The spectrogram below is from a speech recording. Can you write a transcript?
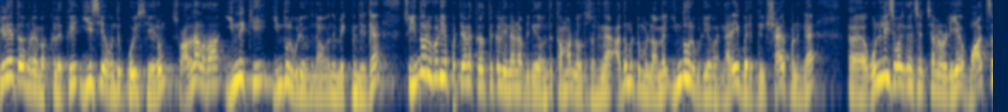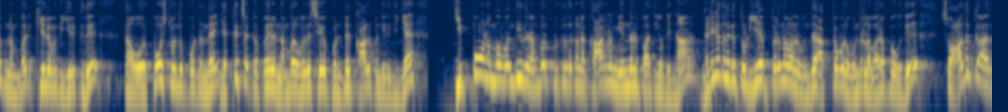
இளைய தலைமுறை மக்களுக்கு ஈஸியாக வந்து போய் சேரும். ஸோ அதனால தான் இன்னைக்கு இந்த ஒரு வீடியோ வந்து நான் வந்து மேக் பண்ணியிருக்கேன். ஸோ இந்த ஒரு வீடியோ பற்றியான கருத்துக்கள் என்னென்ன அப்படிங்கிறத வந்து கமெண்ட்டில் வந்து சொல்லுங்கள் அது மட்டும் இல்லாமல் இந்த ஒரு வீடியோவை நிறைய பேருக்கு ஷேர் பண்ணுங்கள் ஒன்லி சிவாஜி சேனலுடைய வாட்ஸ்அப் நம்பர் கீழே வந்து இருக்குது. நான் ஒரு போஸ்ட் வந்து போட்டிருந்தேன். எக்கச்சக்க பேர் நம்பரை வந்து சேவ் பண்ணிட்டு கால் பண்ணியிருந்தீங்க. இப்போ நம்ம வந்து இந்த நம்பர் கொடுக்கறதுக்கான காரணம் என்னன்னு பார்த்தீங்க அப்படின்னா நடிகர் திலகத்துடைய பிறந்தநாள் வந்து அக்டோபர் ஒன்றில் வரப்போகுது. ஸோ அதுக்காக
